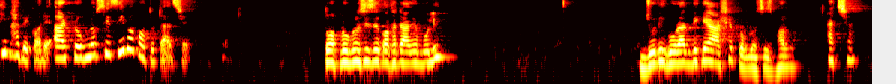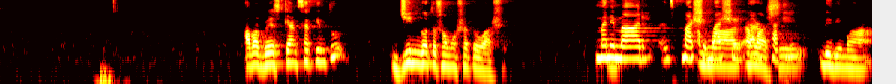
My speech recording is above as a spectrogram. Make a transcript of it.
কীভাবে করে? আর প্রগনোসিসই বা কতটা আছে? তোমার প্রগনোসিসের কথাটা আগে বলি। যদি গোড়ার দিকে আসে প্রগনোসিস ভালো। আচ্ছা। আবার ব্রেস্ট ক্যান্সার কিন্তু জিনগত সমস্যাতেও আসে। মানে মার মাসি মাসি থাকে। দিদিমা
